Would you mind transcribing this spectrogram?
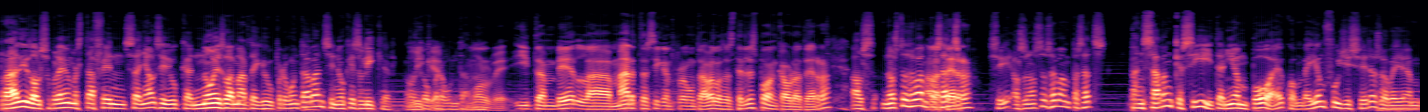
Ràdio del suplement m'està fent senyals i diu que no és la Marta que ho preguntaven, sinó que és l'Iker el que ho preguntava. molt bé. I també la Marta sí que ens preguntava, les estrelles poden caure a terra? Els nostres A la avantpassats... Terra? Sí, els nostres avantpassats pensaven que sí i tenien por, eh? Quan veien fugisseres o veien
